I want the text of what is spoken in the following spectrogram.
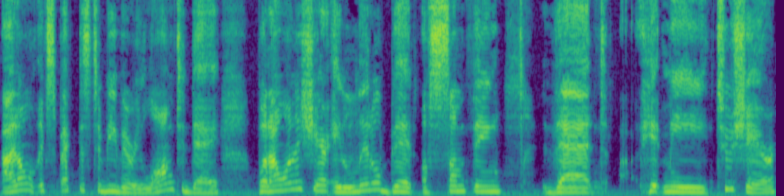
I don't expect this to be very long today, but I want to share a little bit of something that hit me to share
